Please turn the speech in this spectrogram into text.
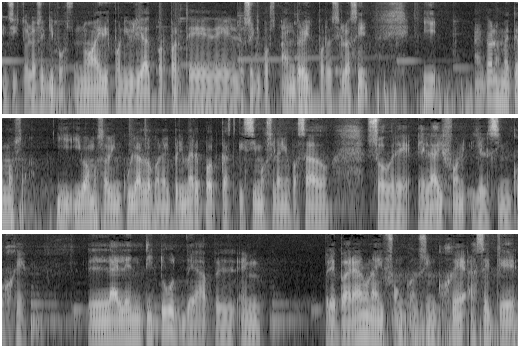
insisto, los equipos, no hay disponibilidad por parte de los equipos Android, por decirlo así, y acá nos metemos y, vamos a vincularlo con el primer podcast que hicimos el año pasado sobre el iPhone y el 5G. La lentitud de Apple en preparar un iPhone con 5G hace que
